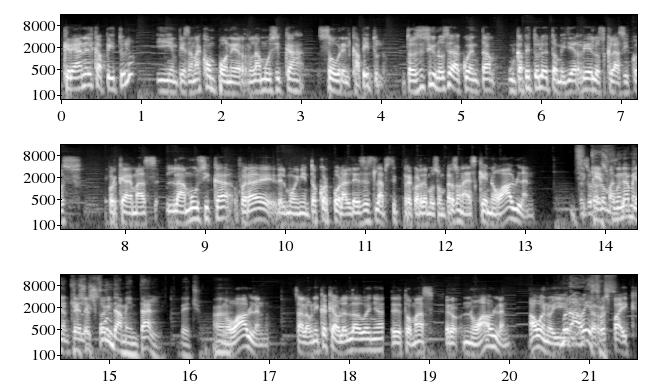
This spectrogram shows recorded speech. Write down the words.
crean el capítulo y empiezan a componer la música sobre el capítulo. Entonces, si uno se da cuenta, un capítulo de Tommy Jerry de los clásicos, porque además la música fuera del movimiento corporal de ese slapstick, recordemos, son personajes que no hablan. Eso, que es, eso es fundamental, de hecho. Ah. No hablan. O sea, la única que habla es la dueña de Tomás, pero no hablan. Ah, bueno, y el perro Spike.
